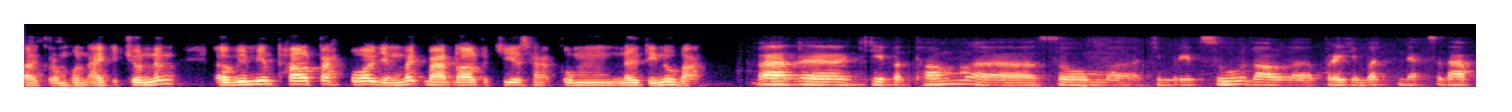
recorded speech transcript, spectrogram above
ដោយក្រុមហ៊ុនឯកជននឹងវាមានផលប៉ះពាល់យ៉ាងម៉េចបាទដល់ប្រជាសហគមន៍នៅទីនោះបាទ បាទជាបឋមសូមជម្រាបសួរដល់ប្រិយមិត្តអ្នកស្ដាប់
